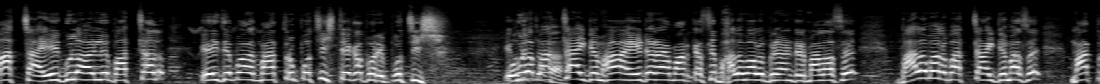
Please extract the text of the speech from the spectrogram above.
বাচ্চা। এগুলো হইলে বাচ্চা এই যে মাত্র পঁচিশ টাকা পরে পঁচিশ। এগুলো বাচ্চা আইটেম হ্যাঁ এটার আমার কাছে ভালো ভালো ব্র্যান্ডের মাল আছে। ভালো ভালো বাচ্চা আইটেম আছে। মাত্র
